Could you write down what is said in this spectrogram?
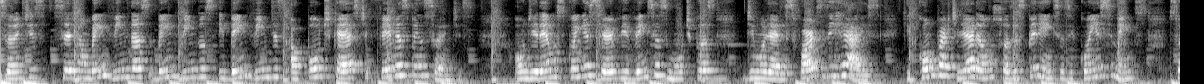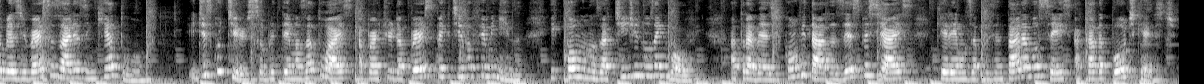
pensantes, sejam bem-vindas, bem-vindos e bem-vindes ao podcast Fêmeas Pensantes, onde iremos conhecer vivências múltiplas de mulheres fortes e reais que compartilharão suas experiências e conhecimentos sobre as diversas áreas em que atuam e discutir sobre temas atuais a partir da perspectiva feminina e como nos atinge e nos envolve. Através de convidadas especiais, queremos apresentar a vocês a cada podcast.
